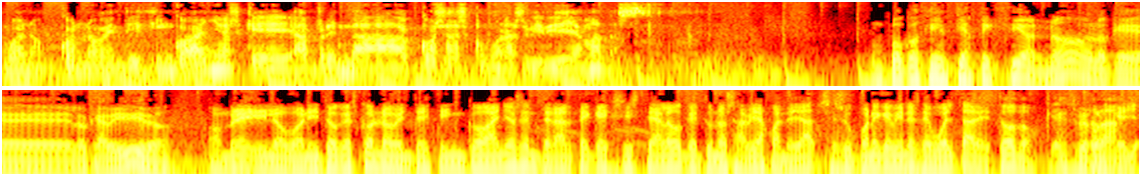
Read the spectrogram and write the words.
bueno, con 95 años que aprenda cosas como las videollamadas. Un poco ciencia ficción, ¿no? Lo que, lo que ha vivido. Hombre, y lo bonito que es con 95 años enterarte que existe algo que tú no sabías cuando ya se supone que vienes de vuelta de todo. Es verdad. Porque ya,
